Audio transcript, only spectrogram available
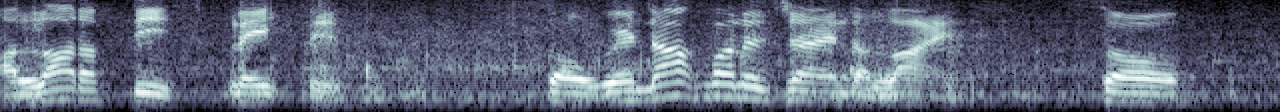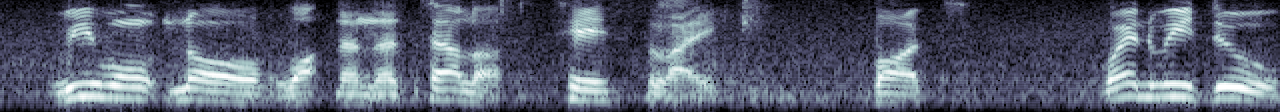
a lot of these places. So we're not gonna join the line. So we won't know what the Nutella tastes like. But when we do,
